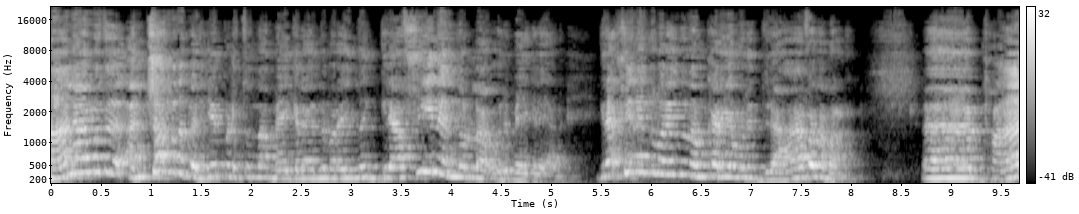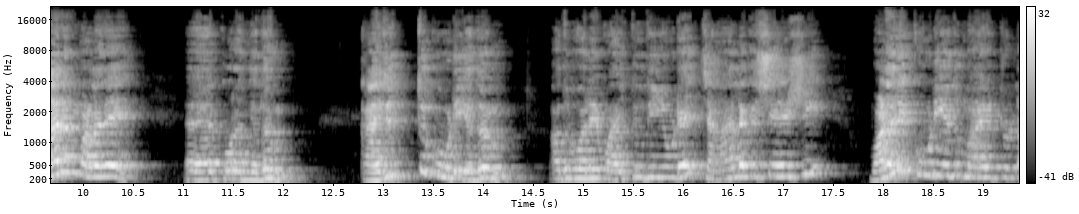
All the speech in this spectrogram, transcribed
നാലാമത് അഞ്ചാമത് പരിചയപ്പെടുത്തുന്ന മേഖല എന്ന് പറയുന്നത് ഗ്രഫീൻ എന്നുള്ള ഒരു മേഖലയാണ്. ഗ്രഫീൻ എന്ന് പറയുന്നത് നമുക്കറിയാം ഒരു ദ്രാവകമാണ്. ഭാരം വളരെ കുറഞ്ഞതും കരുത്തു കൂടിയതും അതുപോലെ വൈദ്യുതിയുടെ ചാലകശേഷി വളരെ കൂടിയതുമായിട്ടുള്ള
